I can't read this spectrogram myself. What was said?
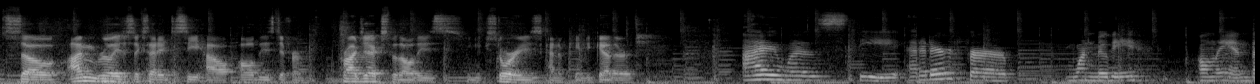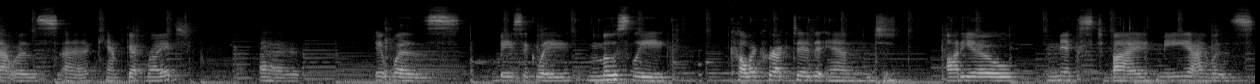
So I'm really just excited to see how all these different projects with all these unique stories kind of came together. I was the editor for one movie only, and that was uh, Camp Get Right. Uh, it was basically mostly color corrected and audio mixed by me. I was,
